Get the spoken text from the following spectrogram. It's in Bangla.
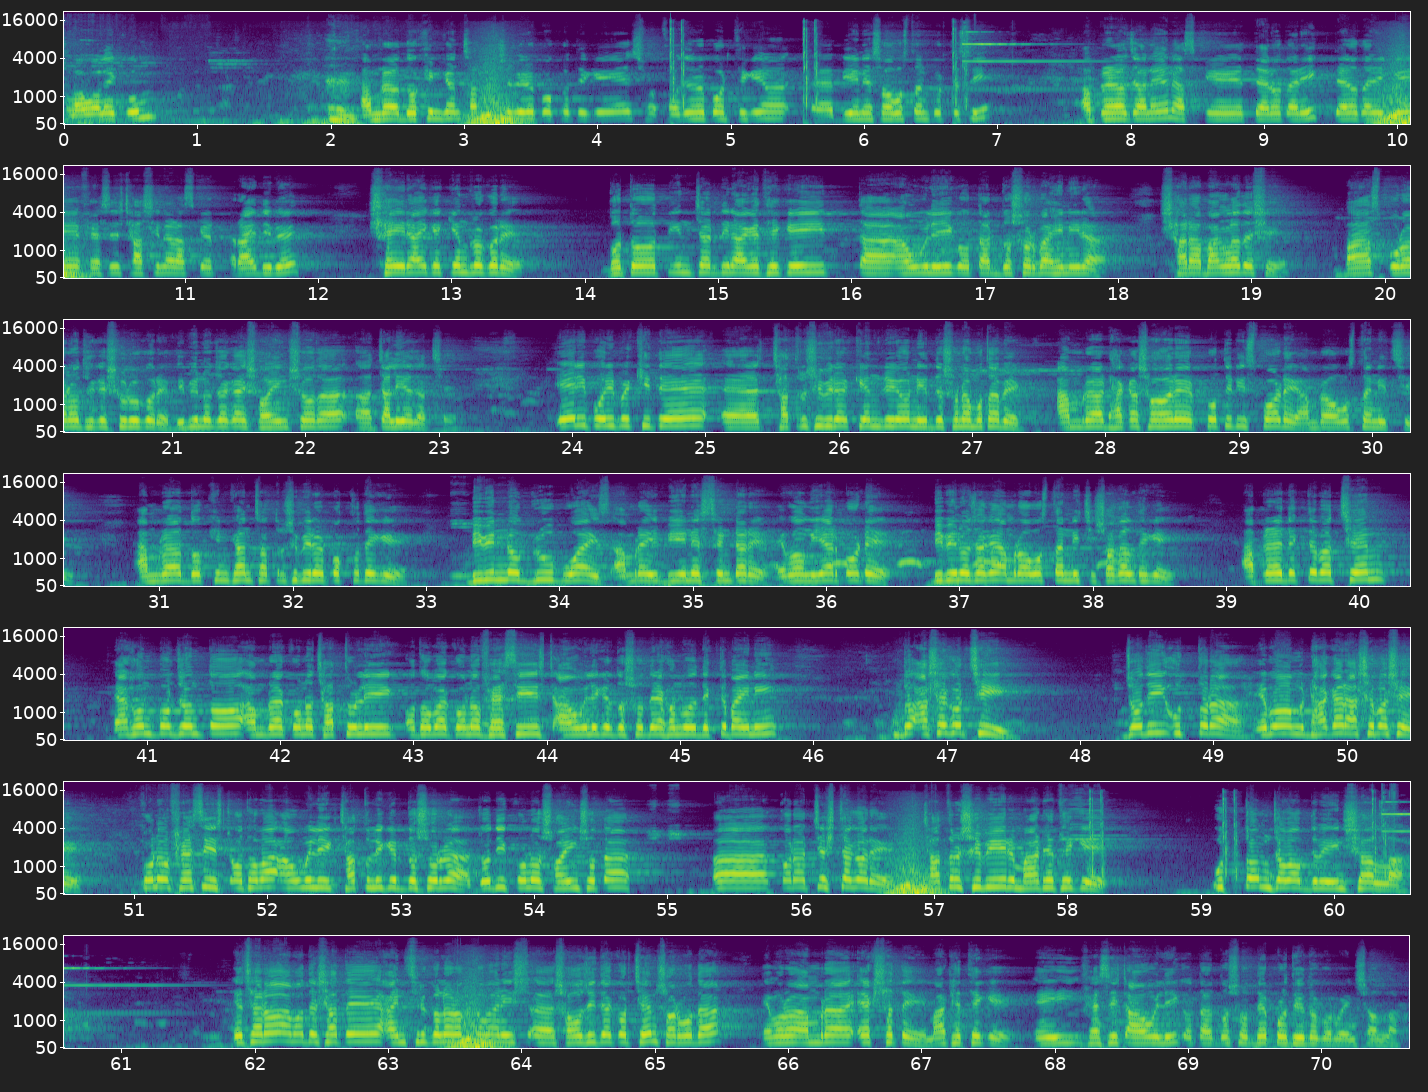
আসসালামু আলাইকুম। আমরা দক্ষিণখান ছাত্র শিবিরের পক্ষ থেকে স- ফজরের পর থেকে বিএনএস অবস্থান করতেছি। আপনারা জানেন আজকে তেরো তারিখ। তেরো তারিখে ফ্যাসিস্ট হাসিনার আজকে রায় দিবে। সেই রায়কে কেন্দ্র করে গত তিন চার দিন আগে থেকেই তা আওয়ামী লীগ ও তার দোসর বাহিনীরা সারা বাংলাদেশে বাস পোড়ানো থেকে শুরু করে বিভিন্ন জায়গায় সহিংসতা চালিয়ে যাচ্ছে। এরই পরিপ্রেক্ষিতে ছাত্র শিবিরের কেন্দ্রীয় নির্দেশনা মোতাবেক আমরা ঢাকা শহরের প্রতিটি স্পটে আমরা অবস্থান নিচ্ছি। আমরা দক্ষিণখান ছাত্র শিবিরের পক্ষ থেকে বিভিন্ন গ্রুপ ওয়াইজ আমরা এই বিএনএস সেন্টারে এবং এয়ারপোর্টে বিভিন্ন জায়গায় আমরা অবস্থান নিচ্ছি সকাল থেকেই আপনারা দেখতে পাচ্ছেন, এখন পর্যন্ত আমরা কোনো ছাত্রলীগ অথবা কোনো ফ্যাসিস্ট আওয়ামী লীগের দোষদের এখন পর্যন্ত দেখতে পাইনি। তো আশা করছি, যদি উত্তরা এবং ঢাকার আশেপাশে কোনো ফ্যাসিস্ট অথবা আওয়ামী লীগ, ছাত্রলীগের দোসররা যদি কোনো সহিংসতা করার চেষ্টা করে, ছাত্র শিবির মাঠে থেকে উত্তম জবাব দেবে ইনশাআল্লাহ। এছাড়াও আমাদের সাথে আইন শৃঙ্খলা রক্ষা সহযোগিতা করছেন সর্বদা এবং আমরা একসাথে মাঠে থেকে এই ফ্যাসিস্ট আওয়ামী লীগ ও তার দোসরদের প্রতিহত করব ইনশাআল্লাহ।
